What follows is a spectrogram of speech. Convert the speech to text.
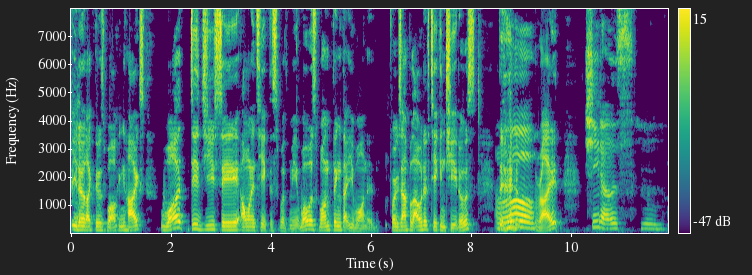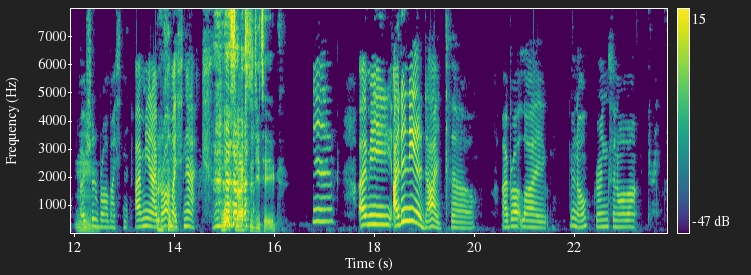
you know, like those walking hikes. What did you say, I want to take this with me? What was one thing that you wanted? For example, I would have taken Cheetos. Oh. right? Cheetos. Hmm. I should have brought my. Sna- I mean, I brought my snacks. What snacks did you take? Yeah. I mean, I didn't eat a diet, so I brought like, you know, drinks and all that. Drinks.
